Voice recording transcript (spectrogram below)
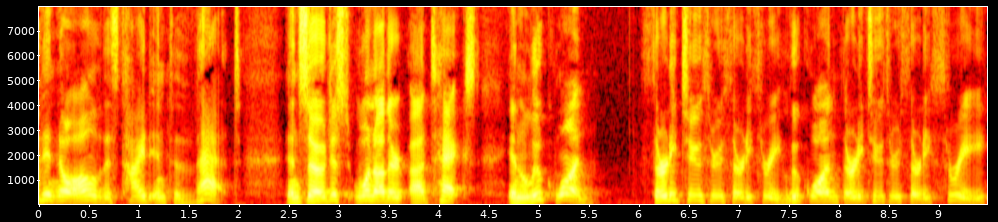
didn't know all of this tied into that. And so, just one other uh, text in Luke 1, 32 through 33. Luke 1, 32 through 33.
